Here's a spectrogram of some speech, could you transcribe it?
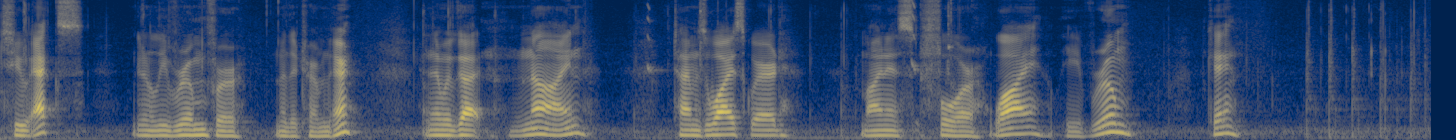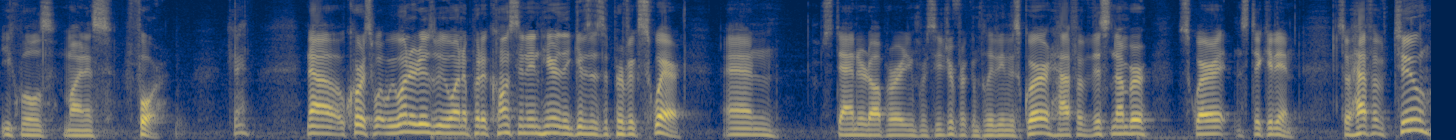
2x. I'm going to leave room for another term there. And then we've got 9 times y squared minus 4y, leave room, okay, equals minus 4. Okay. Now, of course, what we want to do is we want to put a constant in here that gives us a perfect square. And standard operating procedure for completing the square, half of this number, square it, and stick it in. So half of 2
